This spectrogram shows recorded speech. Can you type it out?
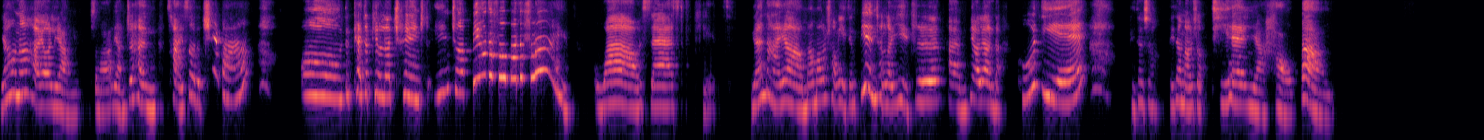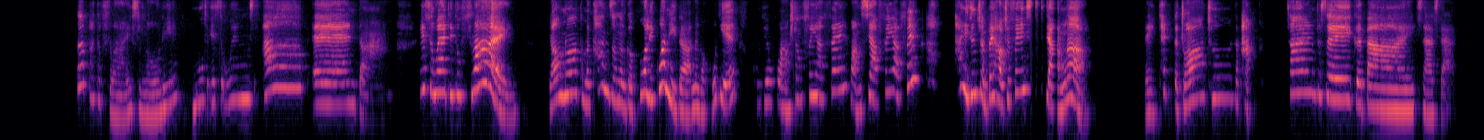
然后呢还有两什么两只很彩色的翅膀。Oh, the caterpillar changed into a beautiful butterfly. Wow, says Pete. 原来呀，毛毛虫已经变成了一只很漂亮的蝴蝶。彼得说：“彼得毛说，天呀，好棒！” The butterfly slowly moved its wings up and down. It's ready to fly. 然后呢，他们看着那个玻璃罐里的那个蝴蝶，蝴蝶往上飞呀飞，往下飞呀飞，它已经准备好去飞翔了。They take the draw to the park. Time to say goodbye, says Dad.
